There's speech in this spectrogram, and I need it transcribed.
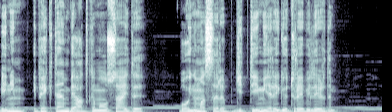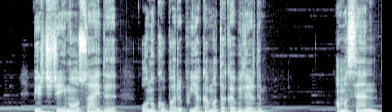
Benim ipekten bir atkım olsaydı boynuma sarıp gittiğim yere götürebilirdim. Bir çiçeğim olsaydı onu koparıp yakama takabilirdim. Ama sen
